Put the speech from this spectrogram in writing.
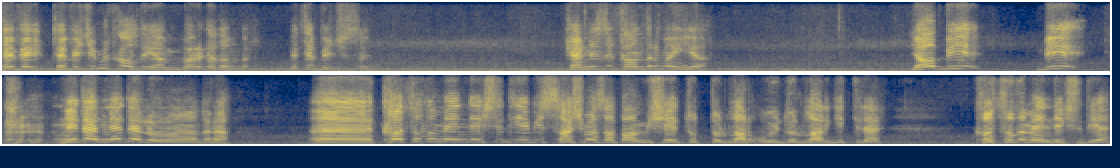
Tefe, tefeci mi kaldı ya mübarek adamlar? Ne tefecisi? Kendinizi kandırmayın ya. Ya bir bir neden ne derler onun adına? Ee, katılım endeksi diye bir saçma sapan bir şey tutturdular, uydurdular, gittiler. Katılım endeksi diye.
